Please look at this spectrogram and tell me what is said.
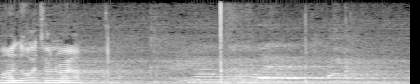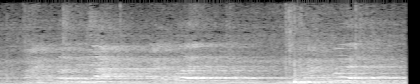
Mondo, I turn around.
